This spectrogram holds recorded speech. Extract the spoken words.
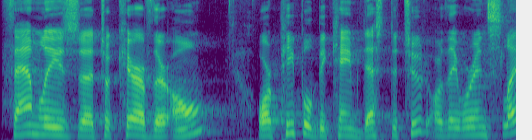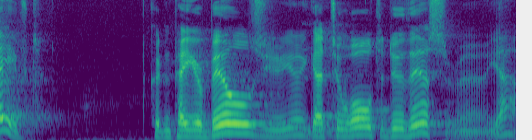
Families uh, took care of their own, or people became destitute or they were enslaved. Couldn't pay your bills, you, you got too old to do this, uh, yeah.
